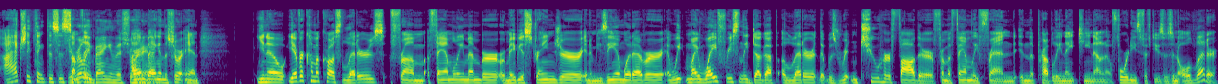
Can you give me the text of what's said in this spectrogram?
I actually think this is You're something. really banging this short. I am banging the shorthand. You know, you ever come across letters from a family member or maybe a stranger in a museum, whatever? And we, my wife recently dug up a letter that was written to her father from a family friend in the probably 19, I don't know, 40s, 50s. It was an old letter.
